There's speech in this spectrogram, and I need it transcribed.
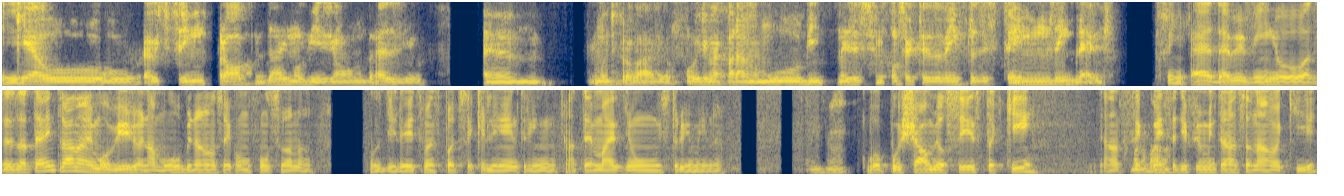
Isso. que é o, é o streaming próprio da Imovision no Brasil. É, muito provável. Ou ele vai parar numa MUBI, mas esse filme com certeza vem para os streamings em breve. Sim, é, deve vir, ou às vezes até entrar na Emovision e na MUBI, né? Não sei como funciona os direitos, mas pode ser que ele entre em até mais de um streaming, né? Vou puxar o meu sexto aqui, é uma sequência de filme internacional aqui.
